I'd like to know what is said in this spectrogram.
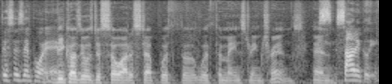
This is important. because it was just so out of step with the with the mainstream trends and sonically.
